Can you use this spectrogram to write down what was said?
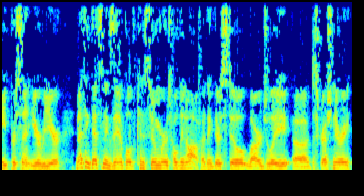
8% year over year. And I think that's an example of consumers holding off. I think they're still largely uh, discretionary,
